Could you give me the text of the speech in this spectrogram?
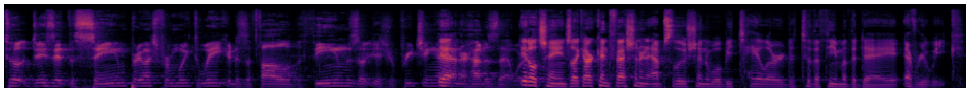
So is it the same pretty much from week to week, or does it follow the themes as you're preaching Yeah. on, or how does that work? It'll change. Like our confession and absolution will be tailored to the theme of the day every week.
